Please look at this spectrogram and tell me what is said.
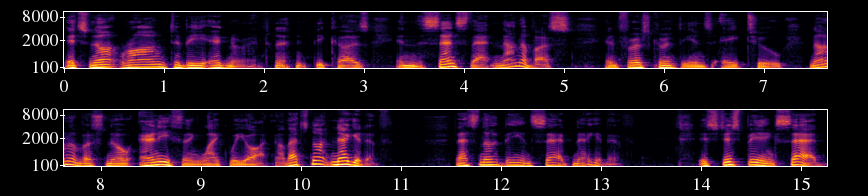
it's not wrong to be ignorant because, in the sense that none of us, in 1 Corinthians 8 2, none of us know anything like we ought. Now, that's not negative. That's not being said negative. It's just being said,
